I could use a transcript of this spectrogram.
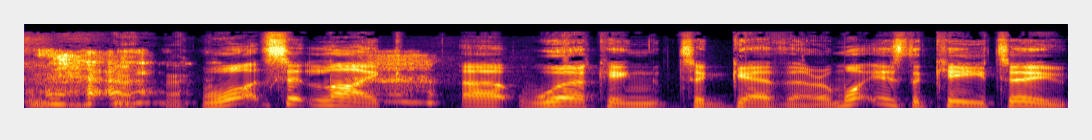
What's it like uh, working together, and what is the key to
